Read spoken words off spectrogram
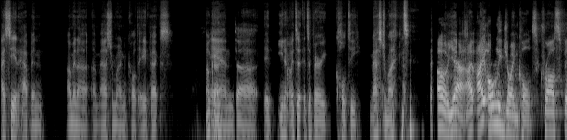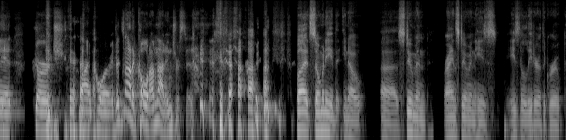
I see it happen. I'm in a, a mastermind called Apex. Okay. And uh it, you know, it's a it's a very culty mastermind. oh yeah. I, I only join cults, CrossFit, church, MyCore. If it's not a cult, I'm not interested. but so many that you know, uh Stewman, Ryan Stewman, he's he's the leader of the group,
